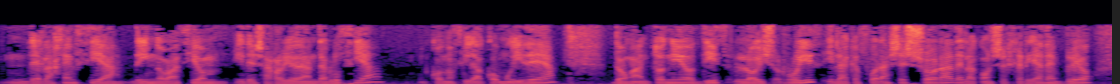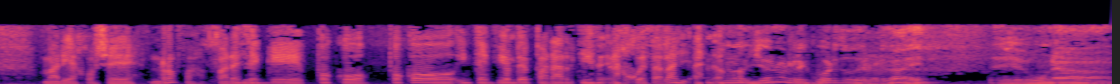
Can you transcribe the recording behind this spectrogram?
de la Agencia de Innovación y Desarrollo de Andalucía, conocida como IDEA, don Antonio Diz Lois Ruiz, y la que fuera asesora de la Consejería de Empleo, María José Rofa. Parece que poco, poco intención de parar tiene la jueza Laya, ¿no? no yo no recuerdo de verdad, ¿eh? eh una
